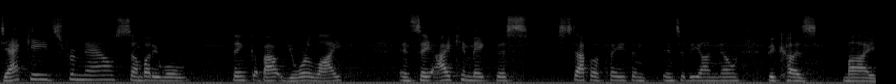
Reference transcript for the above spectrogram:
decades from now, somebody will think about your life and say, I can make this step of faith in, into the unknown because my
